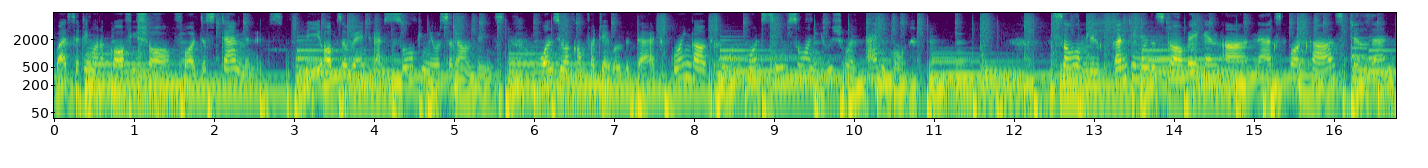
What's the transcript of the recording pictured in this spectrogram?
by sitting on a coffee shop for just 10 minutes. Be observant and soak in your surroundings. Once you are comfortable with that, going out alone won't seem so unusual anymore. So, we'll continue this topic in our next podcast. Till then,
